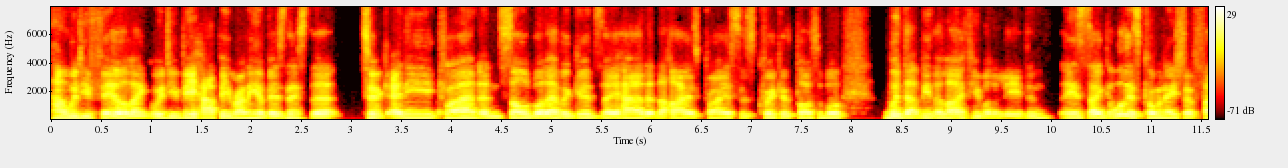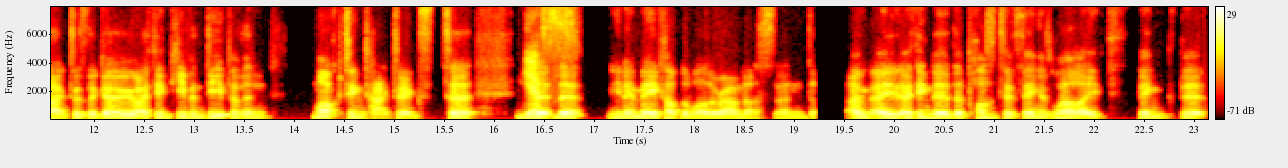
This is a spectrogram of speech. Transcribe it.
how would you feel? Like would you be happy running a business that took any client and sold whatever goods they had at the highest price as quick as possible? Would that be the life you want to lead? And it's like all this combination of factors that go i think even deeper than marketing tactics to yes. that, that you know make up the world around us. And I'm, I, I think the the positive thing as well. I think that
